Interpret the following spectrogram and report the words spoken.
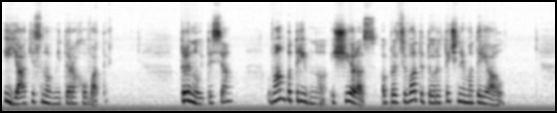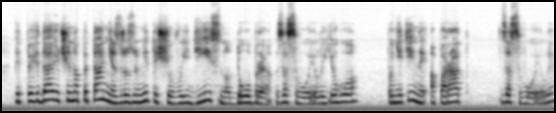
і якісно вміти рахувати. Тренуйтеся. Вам потрібно ще раз опрацювати теоретичний матеріал, відповідаючи на питання, зрозуміти, що ви дійсно добре засвоїли його, понятійний апарат засвоїли,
